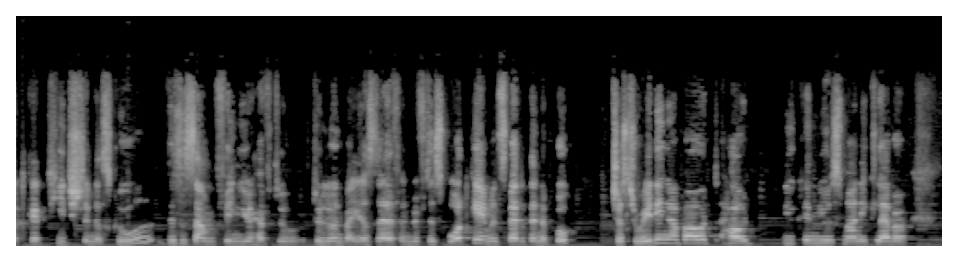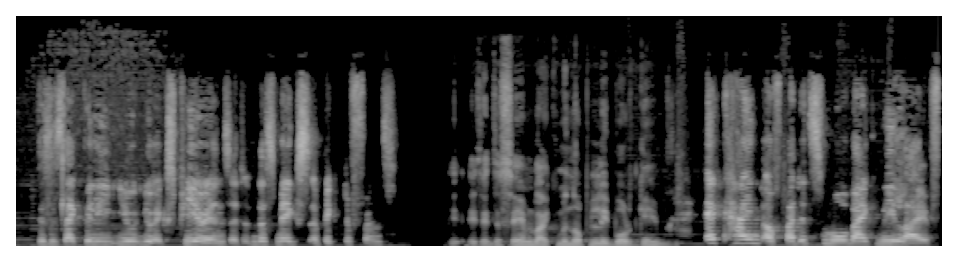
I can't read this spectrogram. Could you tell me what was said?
not get taught in the school. This is something you have to to learn by yourself. And with this board game it's better than a book just reading about how you can use money clever. This is like really you you experience it and this makes a big difference. Is it the same like monopoly board game? A kind of but it's more like real life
